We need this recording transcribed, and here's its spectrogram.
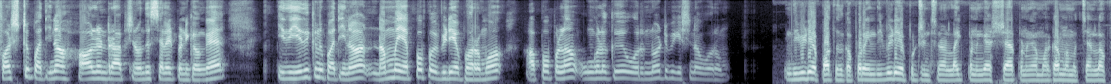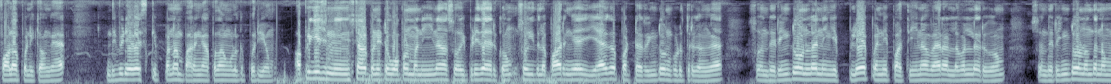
ஃபஸ்ட்டு பார்த்தீங்கன்னா ஹால்ன்ற ஆப்ஷன் வந்து செலக்ட் பண்ணிக்கோங்க. இது எதுக்குன்னு பார்த்தீங்கன்னா நம்ம எப்பப்போ வீடியோ போடுறோமோ அப்பப்போலாம் உங்களுக்கு ஒரு நோட்டிஃபிகேஷனாக வரும். இந்த வீடியோ பார்த்ததுக்கப்புறம் இந்த வீடியோ பிடிச்சிருந்துச்சுன்னா லைக் பண்ணுங்கள் ஷேர் பண்ணுங்கள் மறக்காமல் நம்ம சேனலை ஃபாலோ பண்ணிக்கோங்க. இந்த வீடியோவை ஸ்கிப் பண்ணால் பாருங்கள் அப்போ தான் உங்களுக்கு புரியும். அப்ளிகேஷன் இன்ஸ்டால் பண்ணிவிட்டு ஓப்பன் பண்ணிங்கன்னா ஸோ இப்படி தான் இருக்கும். ஸோ இதில் பாருங்கள் ஏகப்பட்ட ரிங்டோன் கொடுத்துருக்காங்க. ஸோ இந்த ரிங்டோனில் நீங்கள் ப்ளே பண்ணி பார்த்தீங்கன்னா வேறு லெவலில் இருக்கும். ஸோ இந்த ரிங்டோன் வந்து நம்ம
